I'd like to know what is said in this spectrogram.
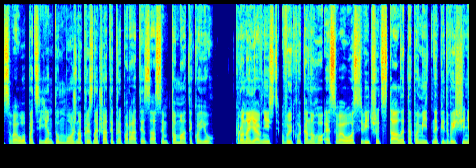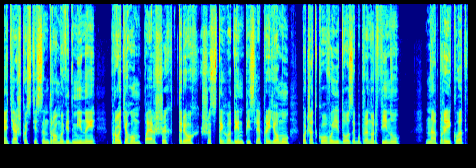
СВО пацієнту можна призначати препарати за симптоматикою. Про наявність викликаного СВО свідчить стале та помітне підвищення тяжкості синдрому відміни протягом перших 3-6 годин після прийому початкової дози бупренорфіну. Наприклад,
